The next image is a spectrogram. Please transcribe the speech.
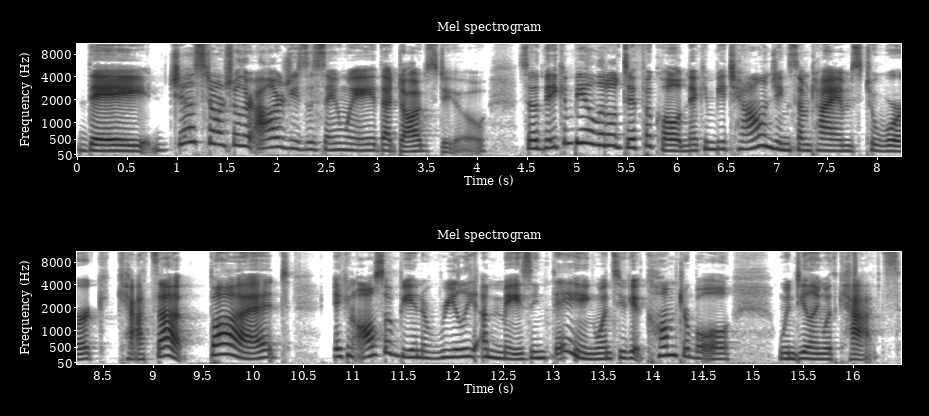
They just don't show their allergies the same way that dogs do. So, they can be a little difficult and it can be challenging sometimes to work cats up. But it can also be a really amazing thing once you get comfortable when dealing with cats.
